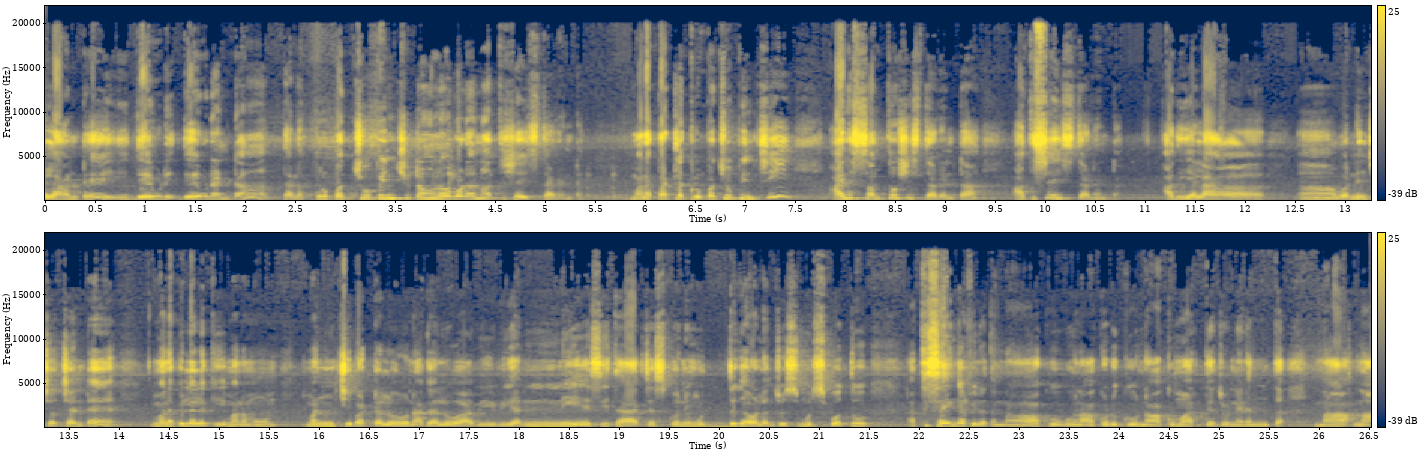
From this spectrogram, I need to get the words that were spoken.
ఎలా అంటే ఈ దేవుడి దేవుడంట తన కృప చూపించటంలో కూడాను అతిశయిస్తాడంట. మన పట్ల కృప చూపించి ఆయన సంతోషిస్తాడంట అతిశయిస్తాడంట. అది ఎలా వర్ణించవచ్చంటే మన పిల్లలకి మనము మంచి బట్టలు నగలు అవి ఇవి అన్నీ వేసి తయారు చేసుకొని ముద్దుగా వాళ్ళని చూసి మురిసిపోతూ అతిశయంగా ఫీల్ అవుతాను. నాకు నా కొడుకు నా కుమార్తె చూడు నేను ఎంత నా నా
